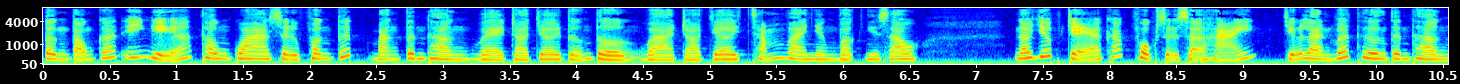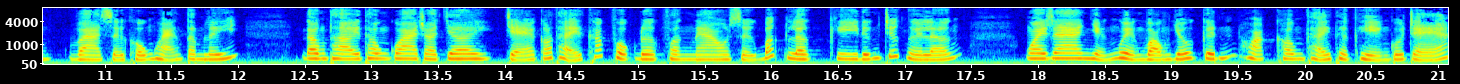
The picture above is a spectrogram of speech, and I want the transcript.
từng tổng kết ý nghĩa thông qua sự phân tích bằng tinh thần về trò chơi tưởng tượng và trò chơi sắm vai nhân vật như sau. Nó giúp trẻ khắc phục sự sợ hãi, chữa lành vết thương tinh thần và sự khủng hoảng tâm lý. Đồng thời thông qua trò chơi, trẻ có thể khắc phục được phần nào sự bất lực khi đứng trước người lớn. Ngoài ra, những nguyện vọng giấu kín hoặc không thể thực hiện của trẻ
